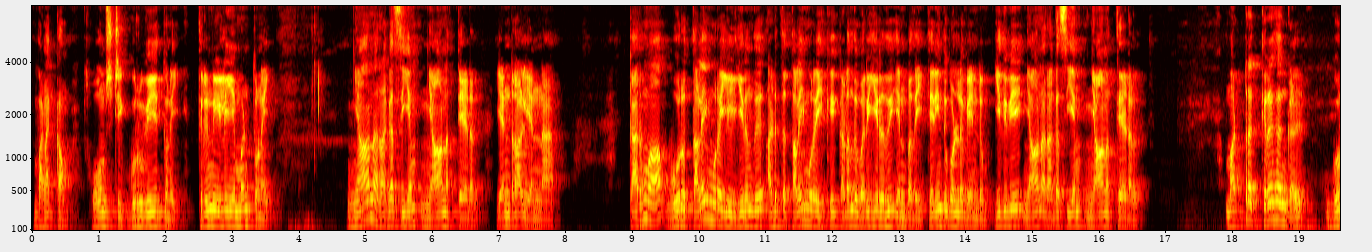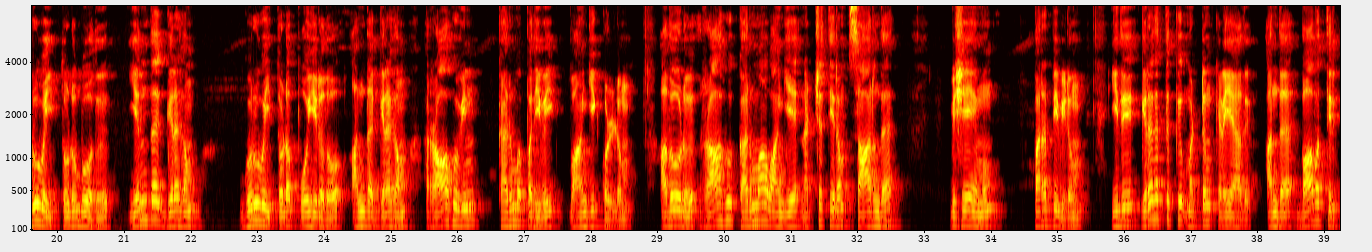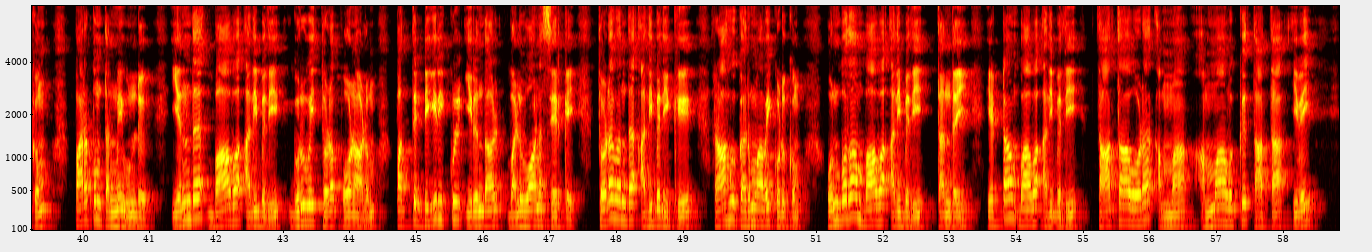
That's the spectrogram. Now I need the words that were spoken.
வணக்கம். ஓம் ஸ்ரீ குருவே துணை திருநீலியம்மன் துணை. ஞான ரகசியம் ஞான தேடல் என்றால் என்ன? கர்மா ஒரு தலைமுறையில் இருந்து அடுத்த தலைமுறைக்கு கடந்து வருகிறது என்பதை தெரிந்து கொள்ள வேண்டும். இதுவே ஞான ரகசியம் ஞான தேடல். மற்ற கிரகங்கள் குருவை தொடும்போது எந்த கிரகம் குருவை தொடப்போகிறதோ அந்த கிரகம் ராகுவின் கர்ம பதிவை வாங்கிக் கொள்ளும். அதோடு ராகு கர்மா வாங்கிய நட்சத்திரம் சார்ந்த விஷயமும் பரப்பிவிடும். இது கிரகத்துக்கு மட்டும் கிடையாது அந்த பாவத்திற்கும் பரப்பும் தன்மை உண்டு. எந்த பாவ அதிபதி குருவை தொட போனாலும் பத்து டிகிரிக்குள் இருந்தால் வலுவான சேர்க்கை. தொட வந்த அதிபதிக்கு ராகு கர்மாவை கொடுக்கும். ஒன்பதாம் பாவ அதிபதி தந்தை எட்டாம் பாவ அதிபதி தாத்தாவோட அம்மா அம்மாவுக்கு தாத்தா இவை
